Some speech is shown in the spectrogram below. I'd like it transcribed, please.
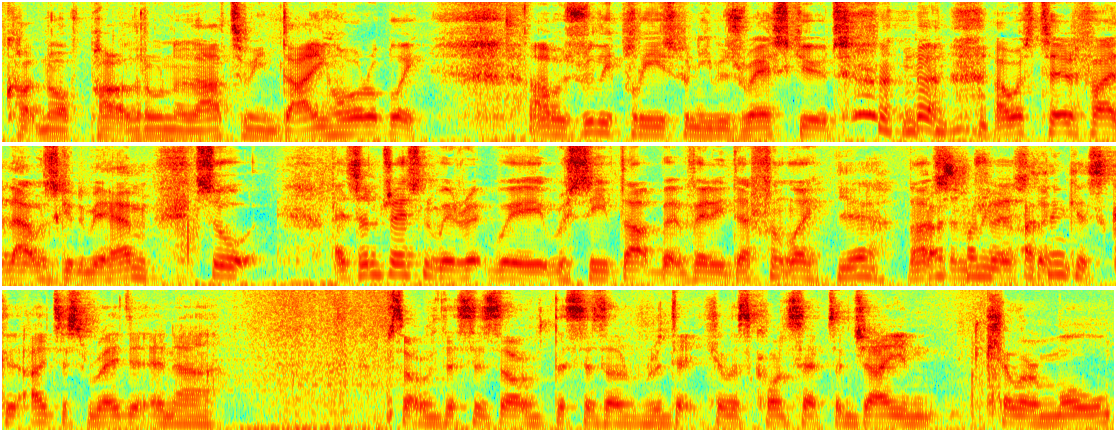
cutting off part of their own anatomy and dying horribly. I was really pleased when he was rescued. I was terrified that was going to be him. So it's interesting we re- we received that bit very differently. Yeah, that's, funny. interesting. I think it's. good. I just read it in a sort of this is sort of this is a ridiculous concept, a giant killer mole,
